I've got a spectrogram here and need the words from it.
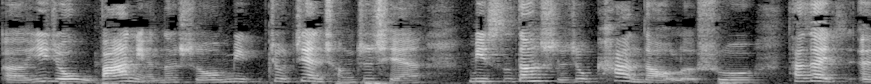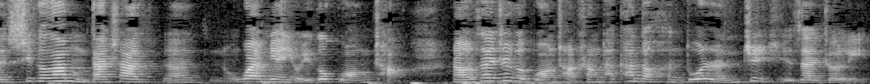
呃，一九五八年的时候密就建成之前，密斯当时就看到了说他在呃西格拉姆大厦呃外面有一个广场，然后在这个广场上他看到很多人聚集在这里。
